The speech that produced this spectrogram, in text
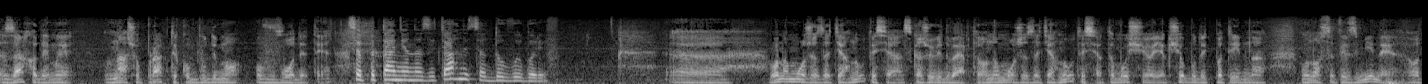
заходи ми в нашу практику будемо вводити. Це питання не затягнеться до виборів. Е, Воно може затягнутися, скажу відверто, воно може затягнутися, тому що якщо буде потрібно вносити зміни, от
